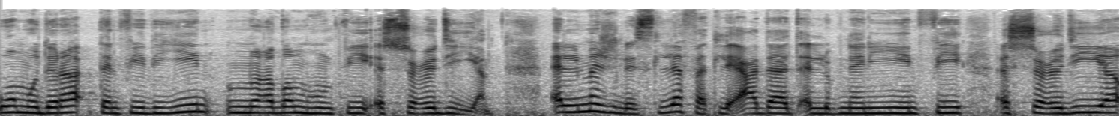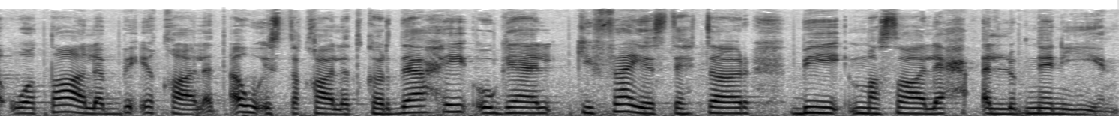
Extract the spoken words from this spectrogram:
ومدراء تنفيذيين معظمهم في السعودية. المجلس لفت لأعداد اللبنانيين في السعودية وطالب بإقالة أو استقالة قرداحي وقال كفاية استهتار بمصالح اللبنانيين.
